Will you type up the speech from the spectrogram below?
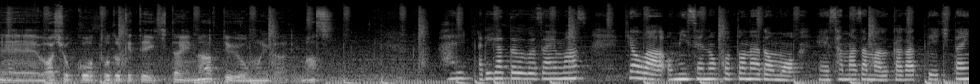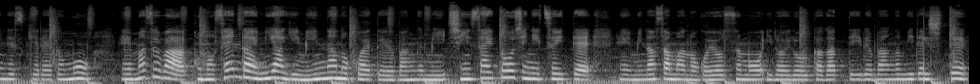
えー、和食を届けていきたいなという思いがあります。はいありがとうございます。今日はお店のことなども、えー、様々伺っていきたいんですけれども、えー、まずはこの仙台宮城みんなの声という番組震災当時について、えー、皆様のご様子もいろいろ伺っている番組でして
